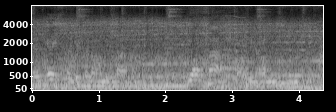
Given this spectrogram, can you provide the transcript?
Ayan guys, nandito na kami sa York Bank. Pauwi na kami sa York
